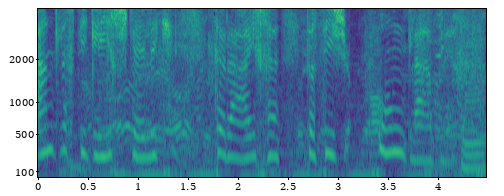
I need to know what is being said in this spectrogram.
endlich die Gleichstellung zu erreichen, das ist unglaublich. Mhm.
